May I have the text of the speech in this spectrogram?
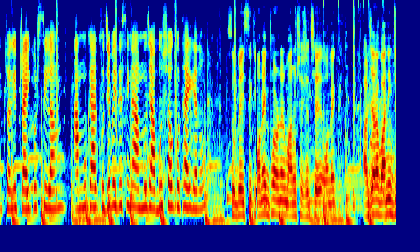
একটু আগে ট্রাই করছিলাম। আম্মুকে আর খুঁজে পাইতেছি না, আম্মু যে আব্বু সহ কোথায় গেল? সো বেসিক অনেক ধরনের মানুষ এসেছে, অনেক, আর যারা বাণিজ্য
